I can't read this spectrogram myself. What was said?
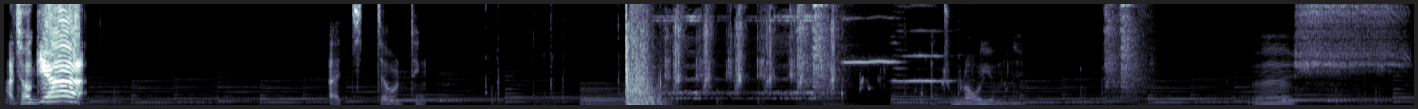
아 저기요! 아 진짜 올탱. 아, 졸라 어이없네. 에이씨.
